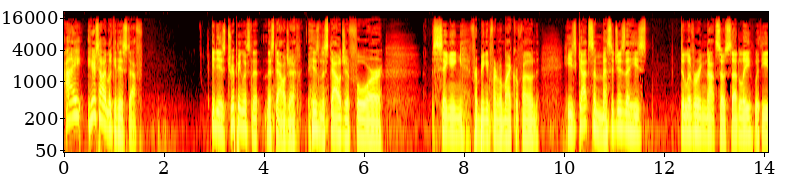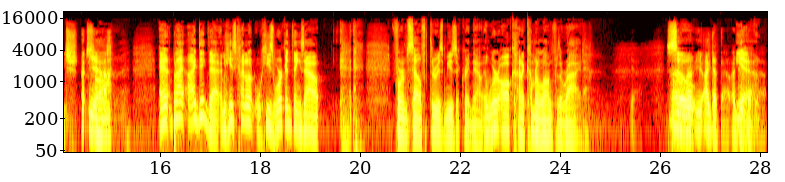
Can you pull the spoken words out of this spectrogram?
I here's how I look at his stuff. It is dripping with n- nostalgia. His nostalgia for singing, for being in front of a microphone. He's got some messages that he's delivering not so subtly with each song. Yeah. And but I, I dig that. I mean, he's kind of he's working things out for himself through his music right now, and we're all kind of coming along for the ride. Yeah. So I, I get that. I yeah, get that.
